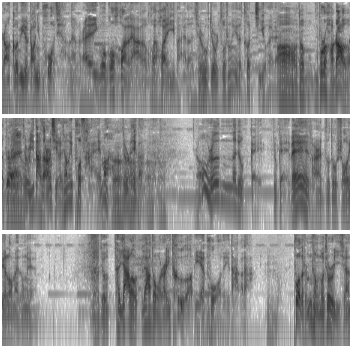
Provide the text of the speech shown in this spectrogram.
然后隔壁就找你破钱来了，哎，你给我给我换俩，换换一百的。其实我就是做生意的，特忌讳的。哦，他不不是好兆头，啊对，就是一大早上起来，相当于破财嘛，就是那感觉。然后我说那就给就给呗，反正都都熟，也老买东西。然后就他压了压到我这儿一特别破的一大哥大，嗯，破到什么程度？就是以前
